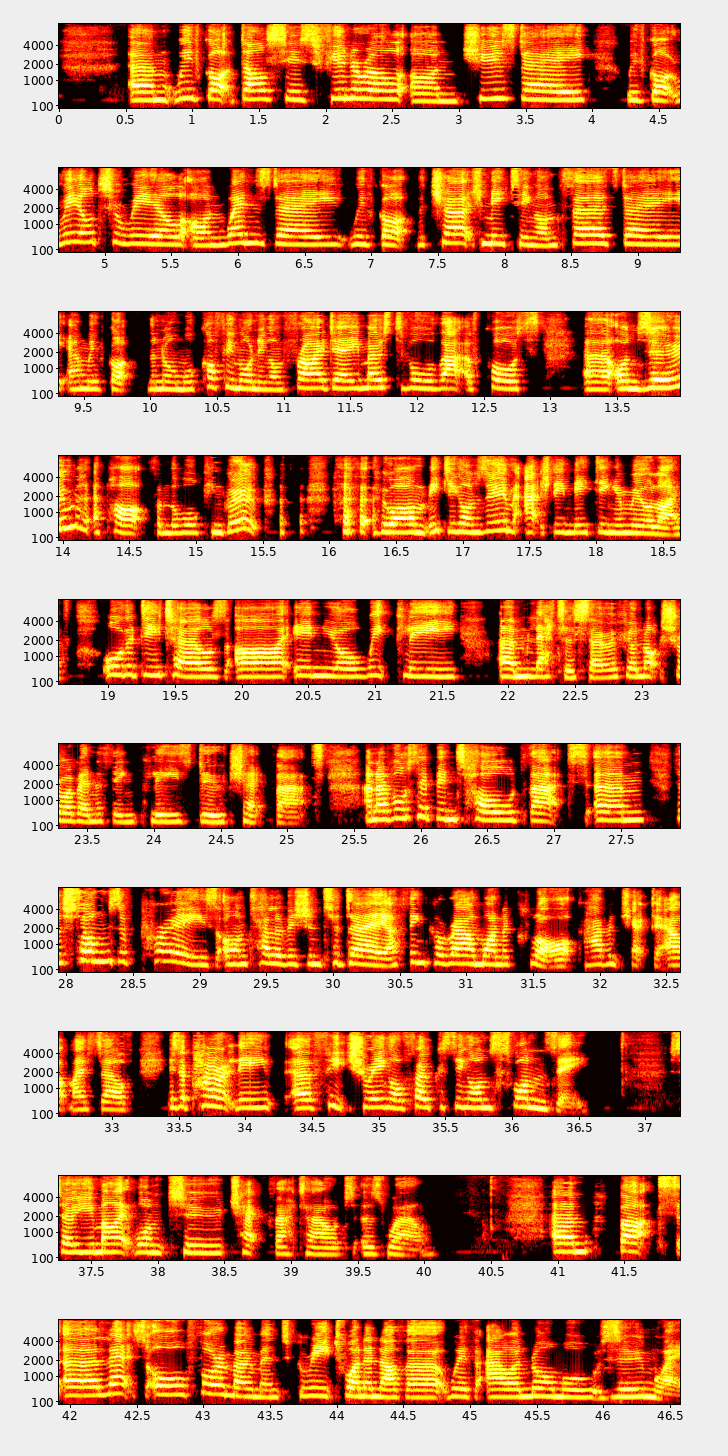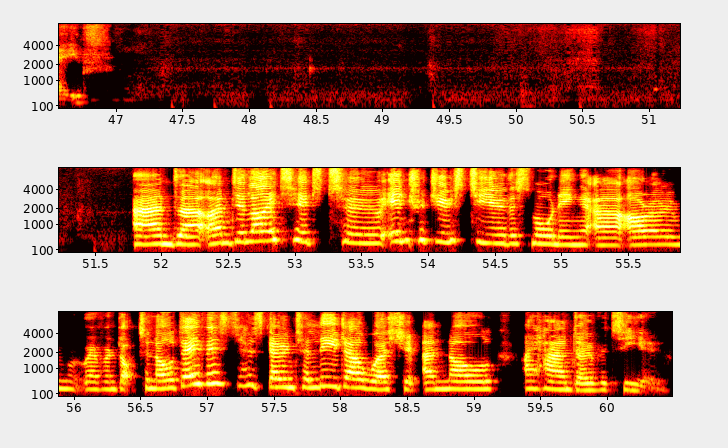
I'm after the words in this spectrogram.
Um, we've got Dulce's funeral on Tuesday. We've got Reel to Reel on Wednesday. We've got the church meeting on Thursday, and we've got the normal coffee morning on Friday. Most of all that, of course, uh, on Zoom, apart from the walking group who are meeting on Zoom, actually meeting in real life. All the details are in your weekly um, letter. So if you're not sure of anything, please do check that. And I've also been told that um, the songs of praise on television today I think around one o'clock, I haven't checked it out myself, is apparently uh, featuring or focusing on Swansea. So you might want to check that out as well. Um, but uh, let's all for a moment greet one another with our normal Zoom wave. And uh, I'm delighted to introduce to you this morning uh, our own Reverend Dr. Noel Davies, who's going to lead our worship. And Noel, I hand over to you.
